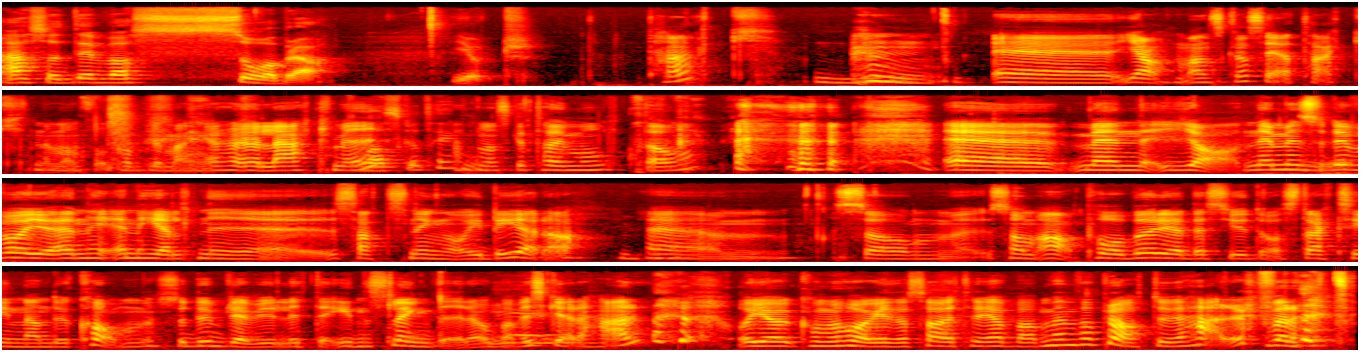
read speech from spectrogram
Alltså det var så bra gjort. Tack. Mm. eh, ja, man ska säga tack när man får komplimanger har jag lärt mig. Man ska ta Att emot. man ska ta emot dem. eh, men ja, nej men så det var ju en, en helt ny eh, satsning och idé då. Mhm. Ehm, som som ja, påbörjades ju då strax innan du kom. Så du blev ju lite inslängd i det och bara vi ska göra det här. Och jag kommer ihåg att jag sa det till dig, jag bara men vad bra att du är här. För att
